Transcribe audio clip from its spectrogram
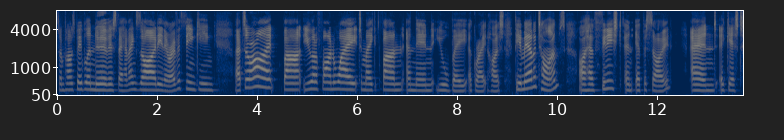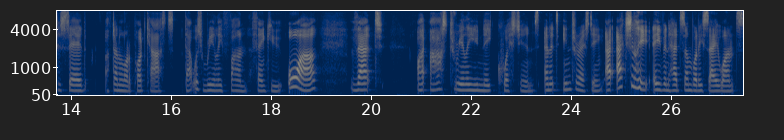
Sometimes people are nervous, they have anxiety, they're overthinking. That's all right, but you got to find a way to make it fun and then you'll be a great host. The amount of times I have finished an episode and a guest has said, I've done a lot of podcasts. That was really fun. Thank you. Or that I asked really unique questions and it's interesting. I actually even had somebody say once,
